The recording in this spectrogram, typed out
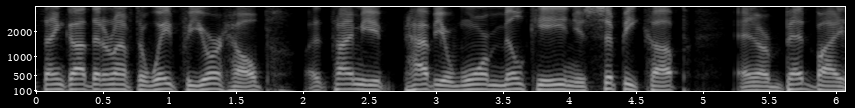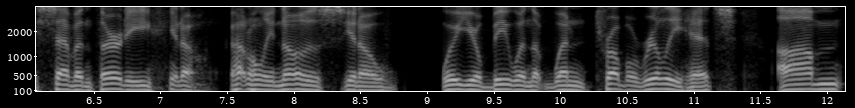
Thank God they don't have to wait for your help. By the time you have your warm milky and your sippy cup, and are bed by 7:30, you know, God only knows, you know, where you'll be when the when trouble really hits. Um,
